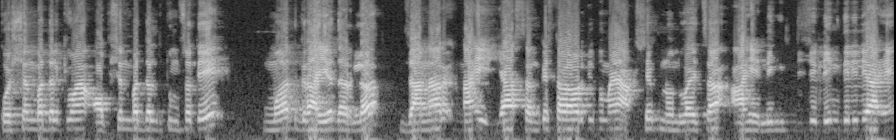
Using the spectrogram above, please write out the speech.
क्वेश्चनबद्दल किंवा ऑप्शनबद्दल तुमचं ते मत ग्राह्य धरलं जाणार नाही. या संकेतस्थळावरती तुम्हाला आक्षेप नोंदवायचा आहे. लिंक जी लिंक दिलेली आहे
